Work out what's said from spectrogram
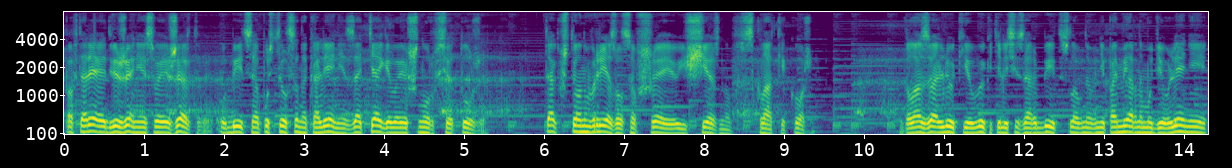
Повторяя движение своей жертвы, убийца опустился на колени, затягивая шнур все туже, так что он врезался в шею, исчезнув в складке кожи. Глаза Люки выкатились из орбит, словно в непомерном удивлении,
